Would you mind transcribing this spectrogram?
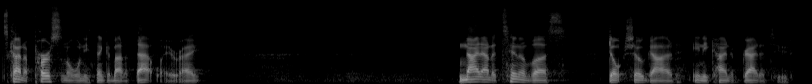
It's kind of personal when you think about it that way, right? Nine out of 10 of us don't show God any kind of gratitude,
